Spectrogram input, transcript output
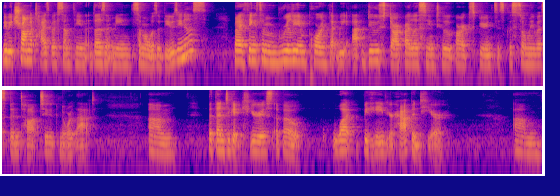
maybe traumatized by something that doesn't mean someone was abusing us. But I think it's really important that we uh, do start by listening to our experiences because so many of us have been taught to ignore that. Um, but then to get curious about what behavior happened here um,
